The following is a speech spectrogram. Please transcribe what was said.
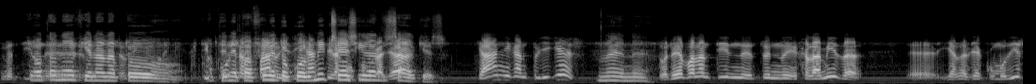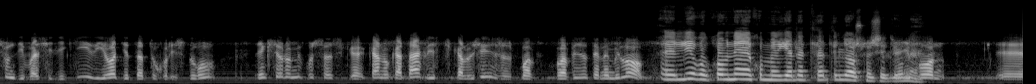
με την, Και όταν ε, έφυγαιναν από, το, από την χτυπούσαν επαφή πάνω, με το ειδικά κορμί, στη ξέσχιζαν τις ραχοκοκαλιά άρκες. και άνοιγαν πληγές. Ναι, ναι. Τον έβαλαν την, την χλαμίδα ε, για να διακομωδήσουν τη βασιλική ιδιότητα του Χριστού. Δεν ξέρω μήπως σας κα- κάνω κατάχρηση της καλοσύνης σας που, α- που αφήσατε να μιλώ. Ε, λίγο ακόμη, ναι, έχουμε, γιατί θα τελειώσουμε σε λίγο, ναι. Λοιπόν, ε,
